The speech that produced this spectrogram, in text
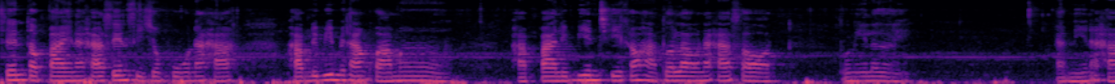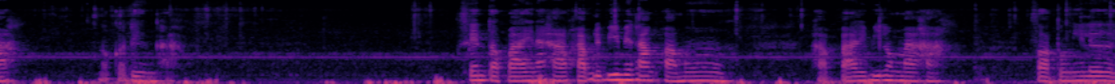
เส้นต่อไปนะคะ เส้นสีชมพูนะคะ พับริบบิ้นไปทางขวามือ พับปลายริบบิ้นชี้เข้าหาตัวเรานะคะ สอดตรงนี้เลย แบบนี้นะคะ แล้วก็ดึงค่ะ ส้นต่อไปนะคะพับริบบิ้นไปทางขวามือพับปลายริบบิ้นลงมาค่ะ สอดตรงนี้เลย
